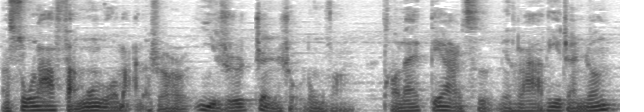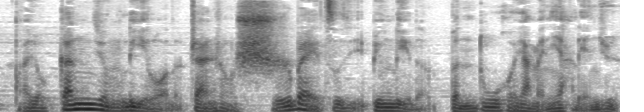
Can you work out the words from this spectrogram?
啊，苏拉反攻罗马的时候一直镇守东方。后来第二次米特拉提战争啊，又干净利落的战胜十倍自己兵力的本都和亚美尼亚联军，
